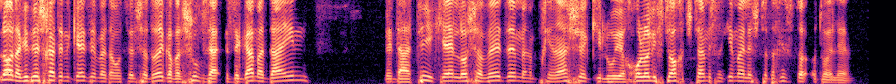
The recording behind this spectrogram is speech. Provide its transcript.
לא, נגיד יש לך את אנקטיה ואתה רוצה לשדרג, אבל שוב, זה, זה גם עדיין, לדעתי, כן, לא שווה את זה מהבחינה שכאילו, יכול לא לפתוח את שתי המשחקים האלה שאתה תכניס אותו, אותו אליהם.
